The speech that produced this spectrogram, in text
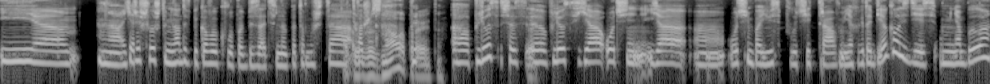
И э, а, я решила, что мне надо в беговой клуб обязательно, потому что... А ты уже знала про это? А, плюс сейчас, да. Э, плюс я очень, я э, очень боюсь получить травму. Я когда бегала здесь, у меня было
